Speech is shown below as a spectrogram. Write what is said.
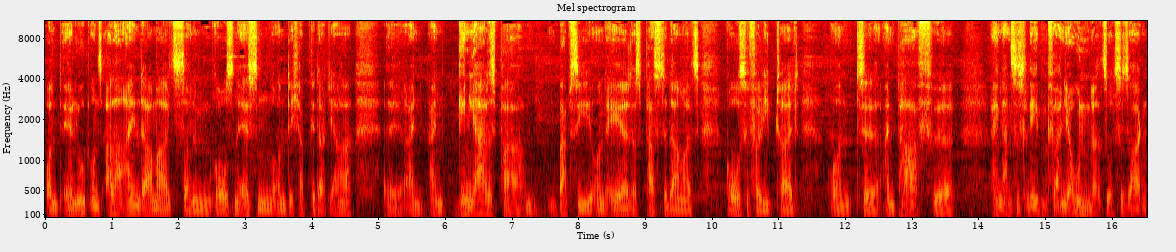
Und er lud uns alle ein damals zu einem großen Essen. Und ich habe gedacht, ja, äh, ein, ein geniales Paar. Babsi und er, das passte damals. Große Verliebtheit und äh, ein Paar für ein ganzes Leben, für ein Jahrhundert sozusagen.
